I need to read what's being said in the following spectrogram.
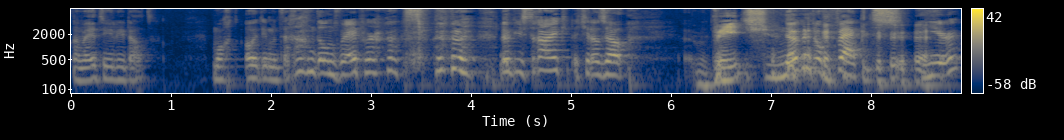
Dan weten jullie dat. Mocht ooit iemand zeggen, Don Draper, Lucky Strike. Dat je dan zo, Bitch! nugget of facts hier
